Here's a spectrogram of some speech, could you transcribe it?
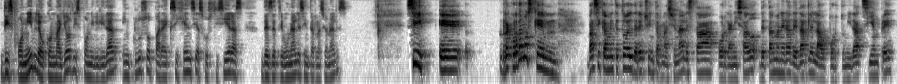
disponible o con mayor disponibilidad incluso para exigencias justicieras desde tribunales internacionales? Sí, eh, recordamos que mm, básicamente todo el derecho internacional está organizado de tal manera de darle la oportunidad siempre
